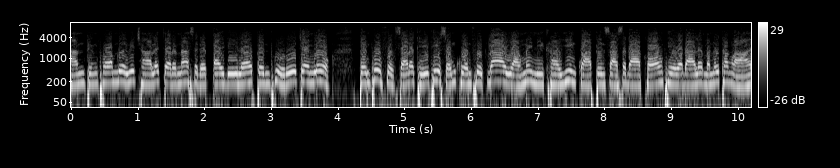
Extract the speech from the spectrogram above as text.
หันต์ถึงพร้อมด้วยวิชาและจรณะเสด็จไปดีแล้วเป็นผู้รู้แจ้งโลก เป็นผู้ฝึกสารถีที่สมควรฝึกได้อย่างไม่มีใครยิ่งกว่าเป็นศาสดาของเทวดาและมนุษย์ทั้งหลาย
